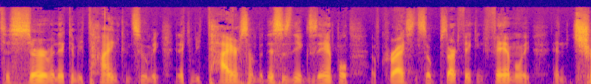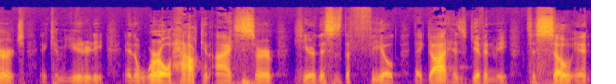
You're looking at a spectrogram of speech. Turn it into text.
to serve, and it can be time consuming and it can be tiresome, but this is the example of Christ. And so start thinking family and church and community and the world. How can I serve here? This is the field that God has given me to sow in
